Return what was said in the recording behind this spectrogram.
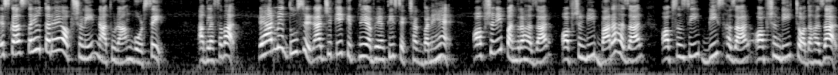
इसका सही उत्तर है ऑप्शन ए नाथुराम गोडसे। अगला सवाल, बिहार में दूसरे राज्य के कितने अभ्यर्थी शिक्षक बने हैं? ऑप्शन ए पंद्रह हज़ार। ऑप्शन बी बारह हज़ार। ऑप्शन सी बीस हज़ार, ऑप्शन डी चौदह हज़ार।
